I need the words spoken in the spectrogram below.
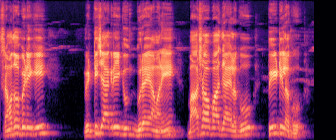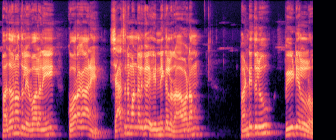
శ్రమదోపిడికి వెట్టి చాకరీ గురయ్యామని భాషోపాధ్యాయులకు పీటీలకు పదోన్నతులు ఇవ్వాలని కోరగానే శాసనమండలి ఎన్నికలు రావడం పండితులు పీటీలలో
